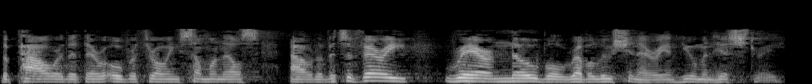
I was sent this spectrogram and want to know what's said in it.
the power that they're overthrowing someone else out of. It's a very rare, noble revolutionary in human history.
